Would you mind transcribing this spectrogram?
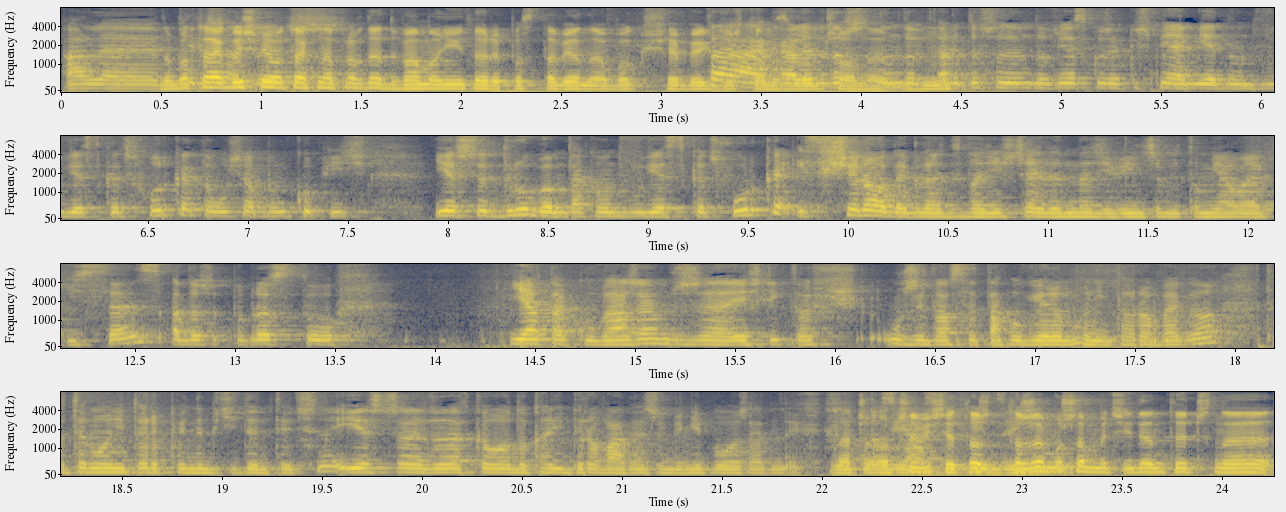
ale. No bo to jakbyś miał rzecz- tak naprawdę dwa monitory postawione obok siebie, gdzieś tam Tak, ale złączone. doszedłem, do, Mhm. ale doszedłem do wniosku, że jak już miałem jedną 24, to musiałbym kupić jeszcze drugą taką 24 i w środek dać 21 na 9, żeby to miało jakiś sens, a po prostu ja tak uważam, że jeśli ktoś używa setupu wielomonitorowego, to te monitory powinny być identyczne i jeszcze dodatkowo dokalibrowane, żeby nie było żadnych Znaczy, oczywiście to, to, że muszą być identyczne,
